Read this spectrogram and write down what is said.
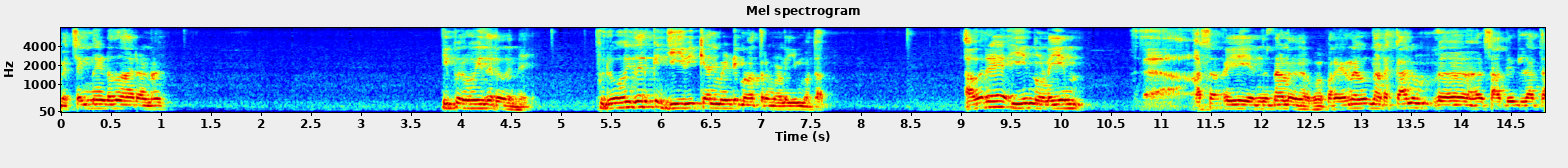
മെച്ചം നേടുന്ന ആരാണ്? ഈ പുരോഹിതർ തന്നെ. പുരോഹിതർക്ക് ജീവിക്കാൻ വേണ്ടി മാത്രമാണ് ഈ മതം. അവരെ ഈ നുണയും അസ ഈ എന്താണ് പറയുന്നത്? നടക്കാനും സാധ്യതയില്ലാത്ത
